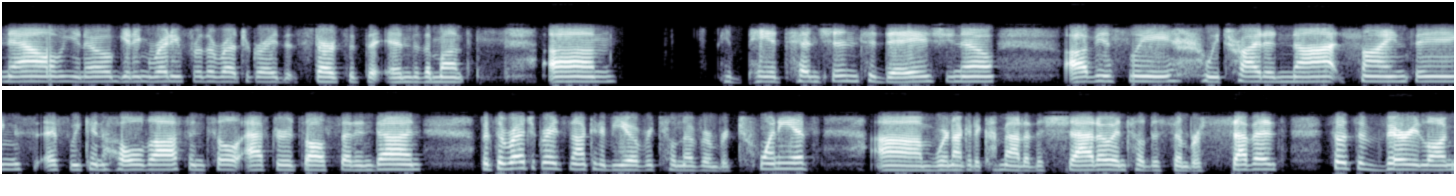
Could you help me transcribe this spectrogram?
now, you know, getting ready for the retrograde that starts at the end of the month. Um, pay attention to days, you know. Obviously, we try to not sign things if we can hold off until after it's all said and done. But the retrograde's not going to be over till November 20th. Um, we're not going to come out of the shadow until December 7th. So it's a very long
